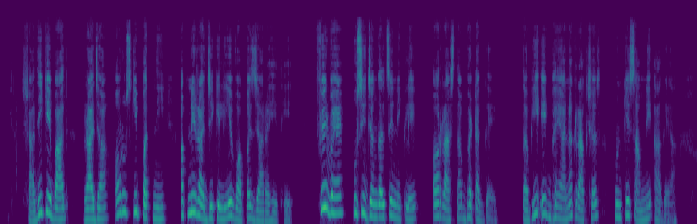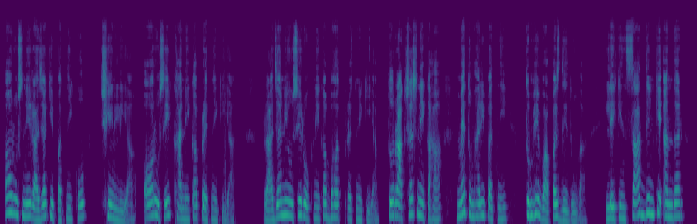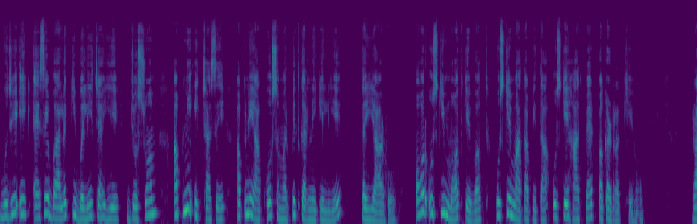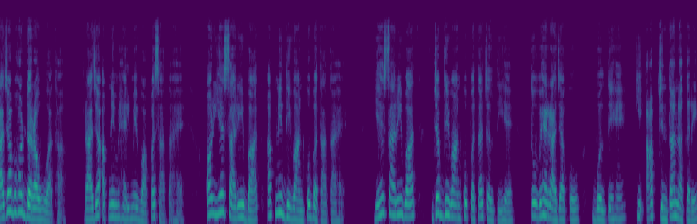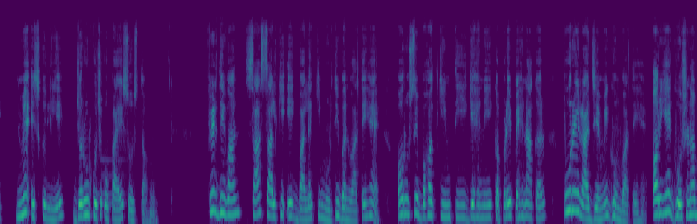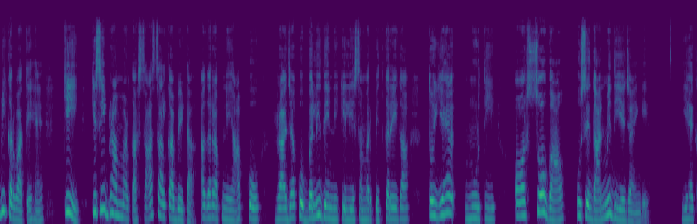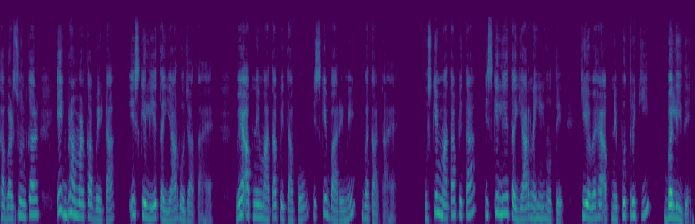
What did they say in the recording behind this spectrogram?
शादी के बाद राजा और उसकी पत्नी अपने राज्य के लिए वापस जा रहे थे। फिर वह उसी जंगल से निकले और रास्ता भटक गए। तभी एक भयानक राक्षस उनके सामने आ गया और उसने राजा की पत्नी को छीन लिया और उसे खाने का प्रयत्न किया। राजा ने उसे रोकने का बहुत प्रयत्न किया। तो राक्षस ने कहा, मैं तुम्हारी पत्नी तुम्हें वापस दे दूँगा, लेकिन सात दिन के अंदर मुझे एक ऐसे बालक की बलि चाहिए जो स्वयं अपनी इच्छा से अपने आप को समर्पित करने के लिए तैयार हो। और उसकी मौत के वक्त उसके माता पिता उसके हाथ पैर पकड़ रखे हों। राजा बहुत डरा हुआ था। राजा अपने महल में वापस आता है और यह सारी बात अपने दीवान को बताता है। यह सारी बात जब दीवान को पता चलती है तो वह राजा को बोलते हैं कि आप चिंता ना करें, मैं इसके लिए ज़रूर कुछ उपाय सोचता हूँ। फिर दीवान सात साल की एक बालक की मूर्ति बनवाते हैं और उसे बहुत कीमती गहने कपड़े पहनाकर पूरे राज्य में घुमवाते हैं और यह घोषणा भी करवाते हैं कि किसी ब्राह्मण का सात साल का बेटा अगर अपने आप को राजा को बलि देने के लिए समर्पित करेगा तो यह मूर्ति और सौ गाँव उसे दान में दिए जाएँगे। यह खबर सुनकर एक ब्राह्मण का बेटा इसके लिए तैयार हो जाता है। वह अपने माता पिता को इसके बारे में बताता है। उसके माता पिता इसके लिए तैयार नहीं होते कि वह अपने पुत्र की बलि दें।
